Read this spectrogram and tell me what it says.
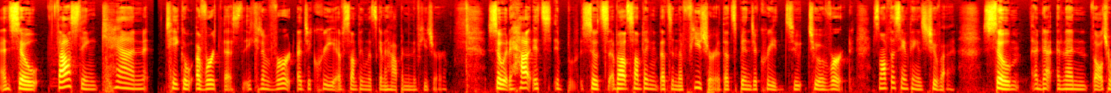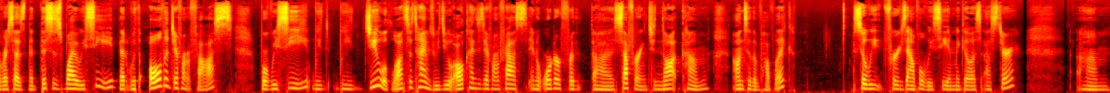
And so fasting can take avert this. It can avert a decree of something that's going to happen in the future. So it ha- it's it, so it's about something that's in the future that's been decreed to to avert. It's not the same thing as tshuva. So and, and then the Alter says that this is why we see that with all the different fasts, where we see we we do lots of times we do all kinds of different fasts in order for uh, suffering to not come onto the public. So we, for example, we see in Megillas Esther. Um,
